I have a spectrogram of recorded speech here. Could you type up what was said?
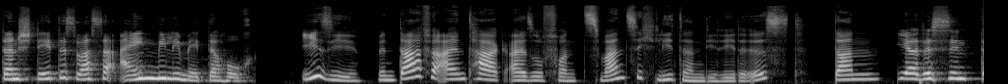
dann steht das Wasser ein Millimeter hoch. Easy. Wenn da für einen Tag also von 20 Litern die Rede ist, dann. Ja, das sind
